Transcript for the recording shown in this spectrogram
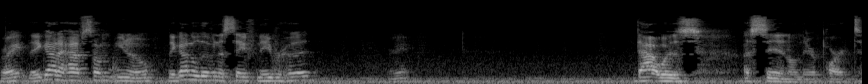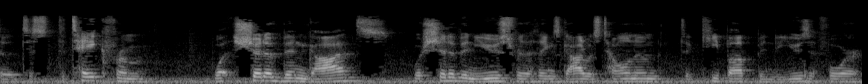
right? They got to have some, you know, they got to live in a safe neighborhood, right? That was a sin on their part to, to, to take from what should have been God's, what should have been used for the things God was telling them to keep up and to use it for.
